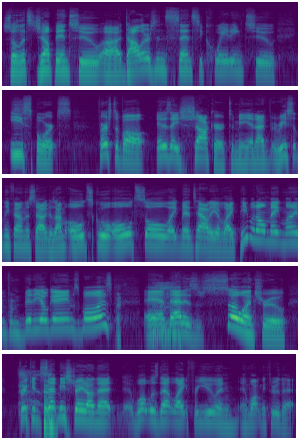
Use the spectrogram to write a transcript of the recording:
So let's jump into uh, dollars and cents equating to esports. First of all, it is a shocker to me, and I've recently found this out because I'm old school, old soul like mentality of like people don't make money from video games, boys, and that is so untrue. Freaking set me straight on that. What was that like for you, and and walk me through that.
